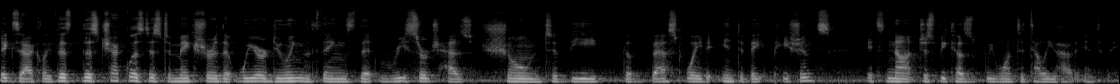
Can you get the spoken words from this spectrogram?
exactly. This this checklist is to make sure that we are doing the things that research has shown to be the best way to intubate patients. It's not just because we want to tell you how to intubate.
